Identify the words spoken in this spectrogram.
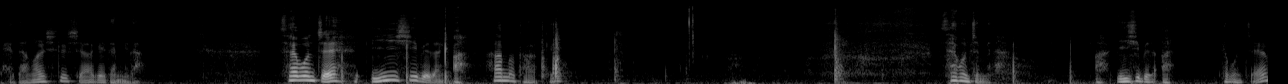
배당을 실시하게 됩니다. 세 번째 20배당. 아, 하나만 더 할게요. 세 번째입니다. 아, 20배 아, 세 번째.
